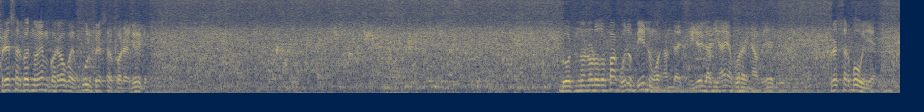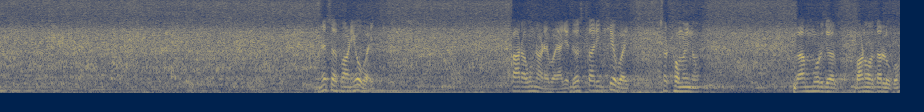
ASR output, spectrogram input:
પ્રેશર કદનો એમ કરે ભાઈ ફૂલ પ્રેશર કરે, જોઈ લે. દોઢનો નડો તો પાકો જો, બેનો અંદાજ છે જોઈ લાગી અહીંયા ભરાઈને આવે પ્રેશર બહુ છે. નેસર પાણી હો ભાઈ. કારા ઉનાળે ભાઈ, આજે દસ તારીખ છે ભાઈ, છઠ્ઠો મહિનો. ગામ મોરજર, ભાણોર તાલુકો.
